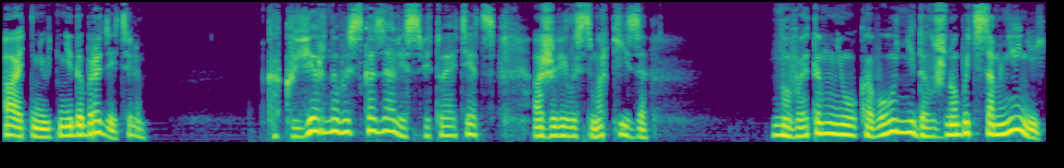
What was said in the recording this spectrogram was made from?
а отнюдь не добродетелям. «Как верно вы сказали, святой отец!» — оживилась маркиза. «Но в этом ни у кого не должно быть сомнений».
